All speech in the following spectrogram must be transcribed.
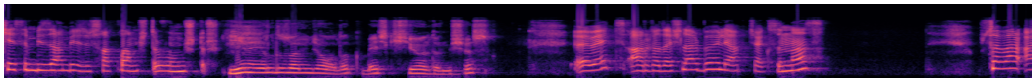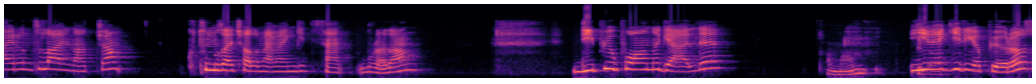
kesin bizden biridir saklanmıştır vurmuştur. Yine yıldız oyuncu olduk. 5 kişiyi öldürmüşüz. Evet arkadaşlar böyle yapacaksınız. Bu sefer ayrıntılı anlatacağım. Kutumuzu açalım hemen git sen buradan. DP puanı geldi. Tamam. Yine gir yapıyoruz.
